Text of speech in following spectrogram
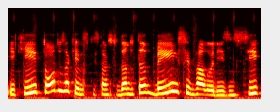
e que todos aqueles que estão estudando também se valorizem, se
